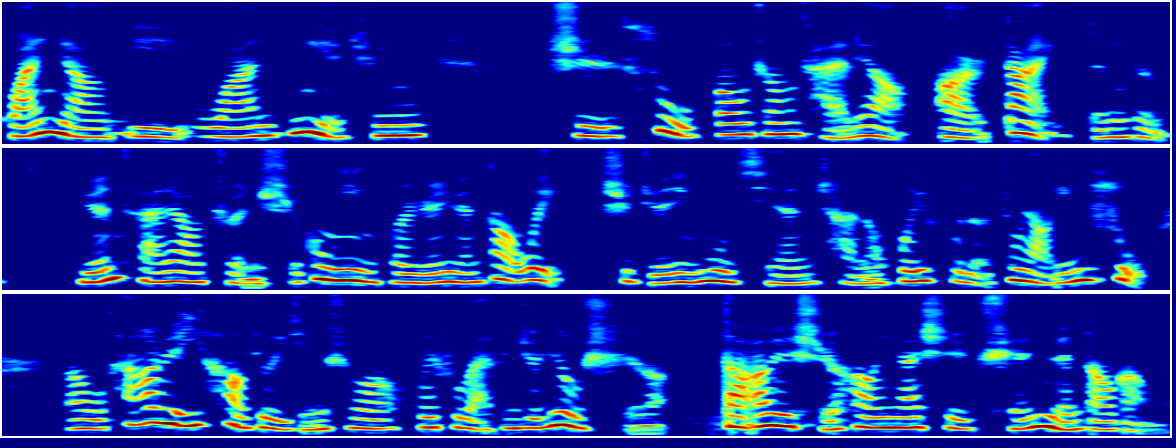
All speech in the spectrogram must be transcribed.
环氧乙烷灭菌、纸塑包装材料、耳带等等，原材料准时供应和人员到位是决定目前产能恢复的重要因素。呃，我看二月一号就已经说恢复百分之六十了，到二月十号应该是全员到岗的。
